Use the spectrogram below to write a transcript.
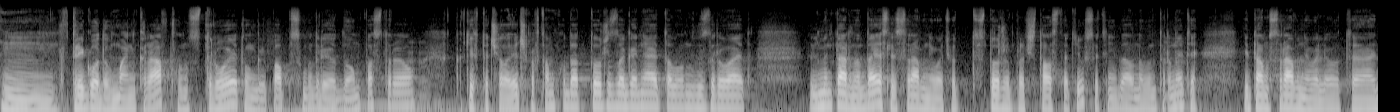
в три года в Майнкрафт, он строит, он говорит, папа, смотри, я дом построил, каких-то человечков там куда-то тоже загоняет, там он взрывает. Элементарно, да, если сравнивать, вот тоже прочитал статью, кстати, недавно в интернете, и там сравнивали вот э,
